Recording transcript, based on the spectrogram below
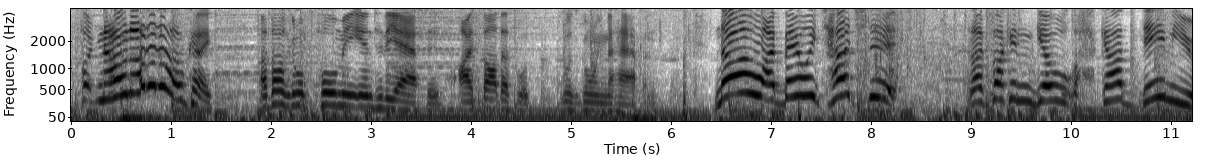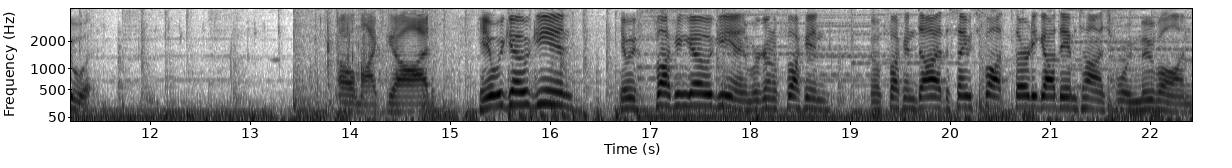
Fuck, no, no, no, no, okay. I thought it was going to pull me into the acid. I thought that's what was going to happen. No! I barely touched it! And I fucking go... God damn you! Oh my god. Here we go again. Here we fucking go again. We're gonna fucking... Gonna fucking die at the same spot 30 goddamn times before we move on.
